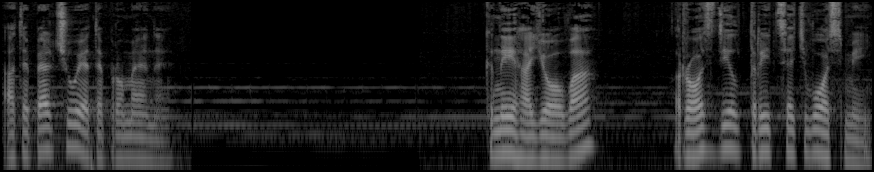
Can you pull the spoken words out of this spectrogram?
а тепер чуєте про мене. Книга Йова, розділ 38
